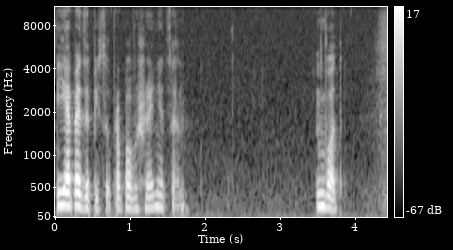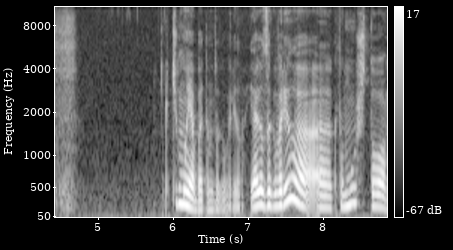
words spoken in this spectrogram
И я опять записываю про повышение цен. Вот. К чему я об этом заговорила? Я заговорила э, к тому, что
